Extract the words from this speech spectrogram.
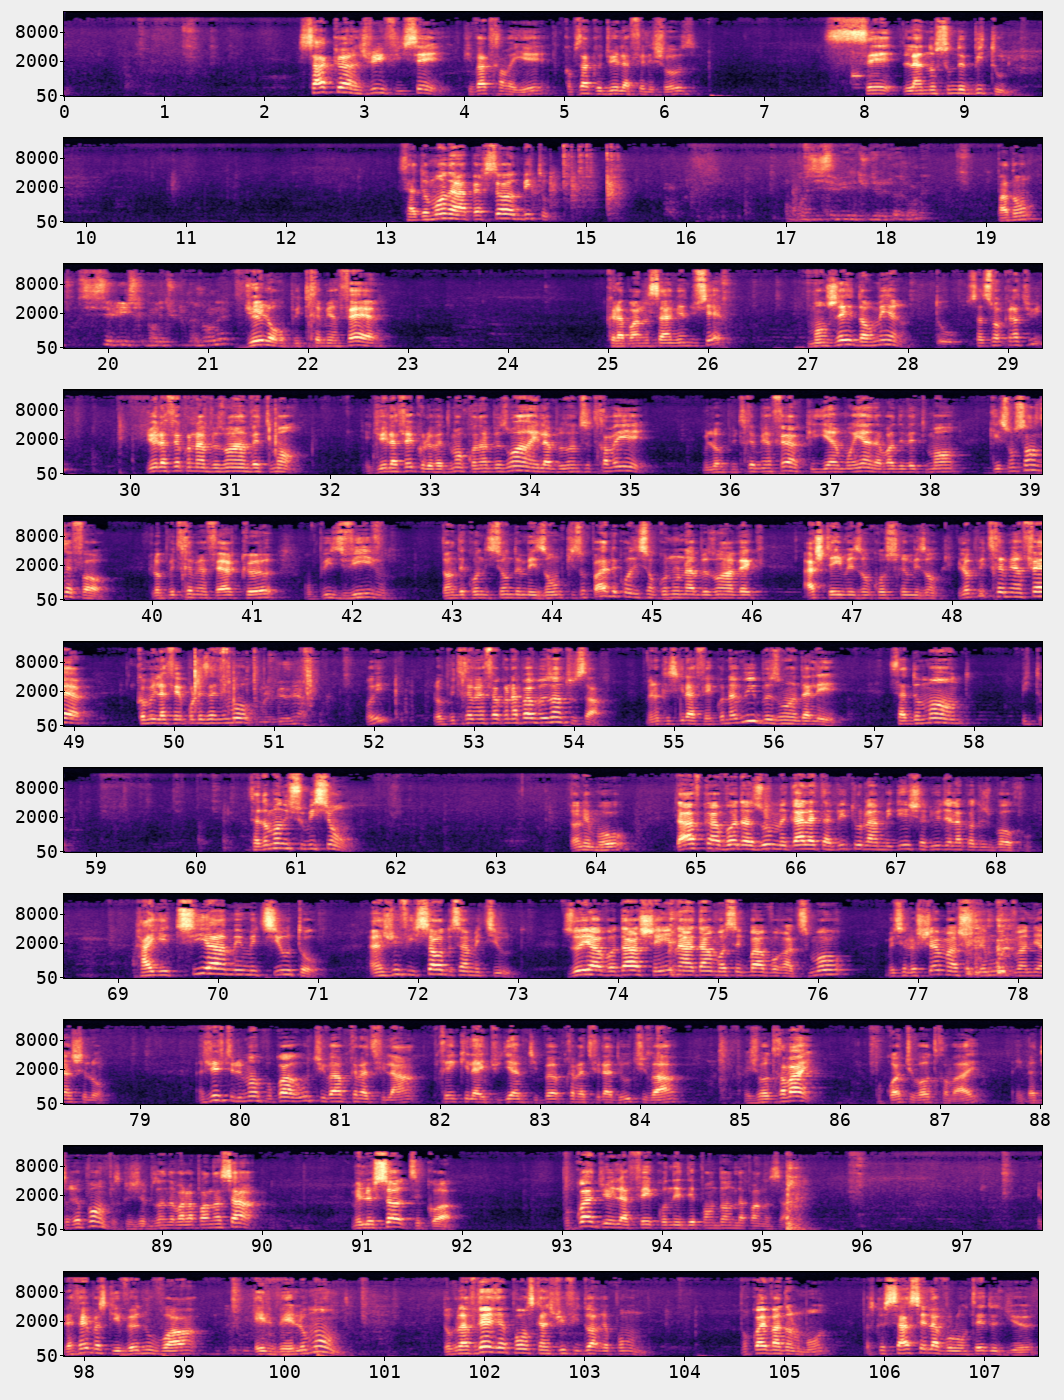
Ça qu'un juif, il sait qu'il va travailler, comme ça que Dieu il a fait les choses, c'est la notion de bitoul. Ça demande à la personne bitoul. Pourquoi si c'est lui, il toute la journée Pardon? C'est lui, toute la journée Dieu il aurait pu très bien faire que la parnassa vienne du ciel. Manger, dormir, tout, ça soit gratuit. Dieu il a fait qu'on a besoin d'un vêtement. Et Dieu il a fait que le vêtement qu'on a besoin, il a besoin de se travailler. Mais il aurait pu très bien faire qu'il y ait un moyen d'avoir des vêtements qui sont sans effort. Il aurait pu très bien faire que on puisse vivre dans des conditions de maison qui ne sont pas des conditions que nous on a besoin avec acheter une maison, construire une maison. Il aurait pu très bien faire comme il a fait pour les animaux. Comme. Oui. Il aurait pu très bien faire qu'on n'a pas besoin de tout ça. Maintenant, qu'est-ce qu'il a fait? Qu'on a eu besoin d'aller. Ça demande bito. Ça demande une soumission. Dans les mots, Davka vodazu megala tabitu la midi shalu de la kadosh bochu. Hayetzia mi mitziuto. Un juif, il sort de sa mitziut. Zoya voda sheina adam osekba voratzmo, mais c'est le shema shlemut vania shalom. Un juif, tu lui demandes pourquoi, où tu vas après la tefila, après qu'il a étudié un petit peu après la tefila, de où tu vas, je vais au travail. Pourquoi tu vas au travail? Il va te répondre, parce que j'ai besoin d'avoir la parnassa. Mais le sod, c'est quoi? Pourquoi Dieu il a fait qu'on est dépendant de la parnassa? Il a fait parce qu'il veut nous voir élever le monde. Donc la vraie réponse qu'un juif il doit répondre, pourquoi il va dans le monde? Parce que ça c'est la volonté de Dieu,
